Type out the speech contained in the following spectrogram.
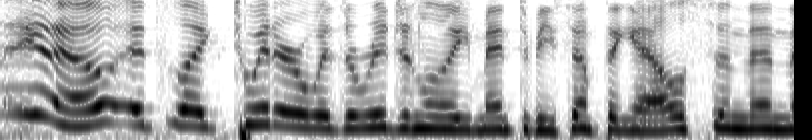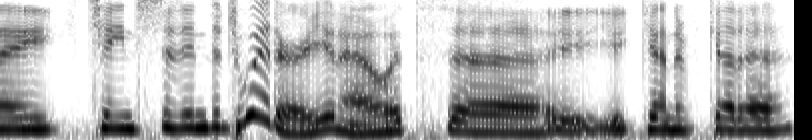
You know, it's like Twitter was originally meant to be something else, and then they changed it into Twitter. You know, it's uh, you kind of gotta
